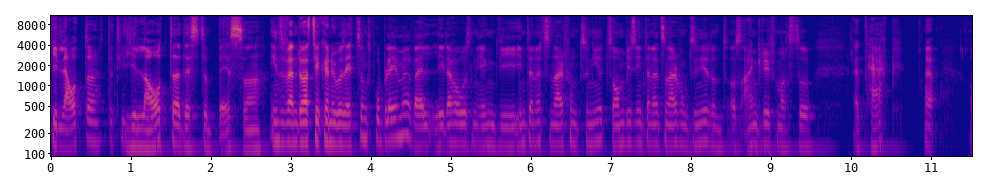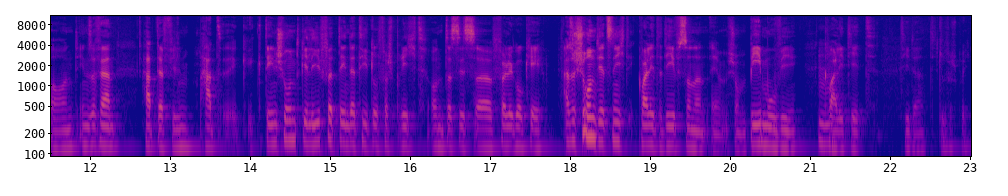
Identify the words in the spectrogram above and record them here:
Je lauter der Titel. Je lauter, desto besser. Insofern, du hast hier keine Übersetzungsprobleme, weil Lederhosen irgendwie international funktioniert, Zombies international funktioniert und aus Angriff machst du Attack. Ja. Und insofern hat der Film hat den Schund geliefert, den der Titel verspricht. Und das ist äh, völlig okay. Also Schund jetzt nicht qualitativ, sondern ähm, schon B-Movie-Qualität. Mhm die der Titel verspricht.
